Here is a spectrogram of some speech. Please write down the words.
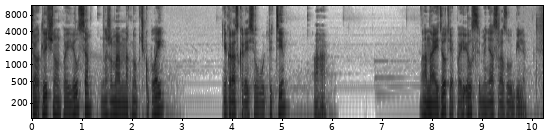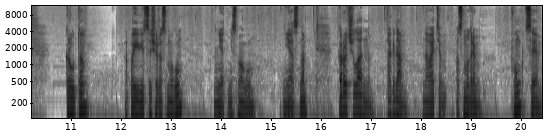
Все, отлично, он появился. Нажимаем на кнопочку play. Игра, скорее всего, будет идти. Ага. Она идет, я появился, меня сразу убили. Круто. А появиться еще раз могу? Нет, не смогу. Ясно. Короче, ладно. Тогда давайте посмотрим функции.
